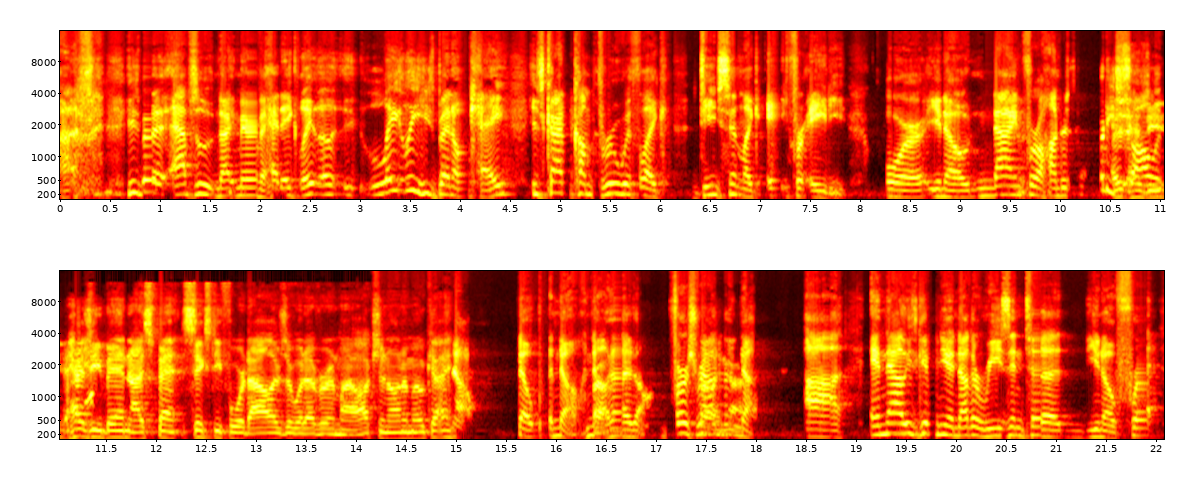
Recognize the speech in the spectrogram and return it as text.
Uh, he's been an absolute nightmare of a headache. Lately, lately, he's been okay. He's kind of come through with like decent, like eight for 80 or, you know, nine for a 100. Pretty Has, has solid. he, has he been? I spent $64 or whatever in my auction on him. Okay. No, nope, no, no, Probably- not at all. First round, no. Uh, and now he's giving you another reason to, you know, fret.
